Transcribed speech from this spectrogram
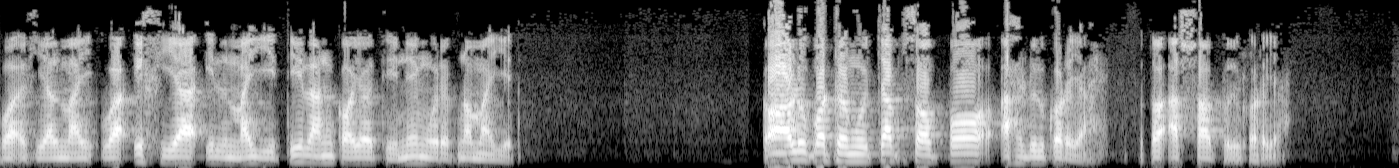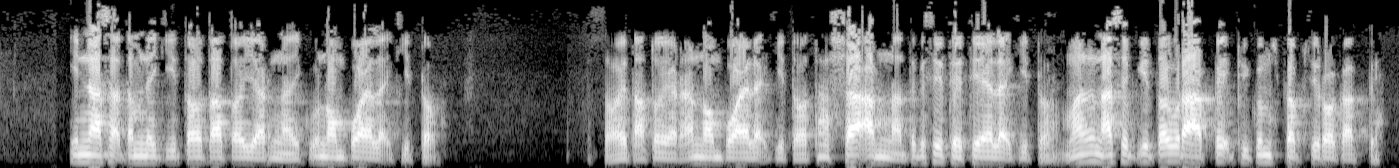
wa ihyal may wa ihya il mayyiti lan kaya dene nguripno mayit. Kalau pada ngucap sopo ahlul Korea atau ashabul Korea. Inna saat temen kita tato yarna iku nompo elek kita. Soalnya tato yarna nompo elek kita. Tasa amna tegesi dadi elek kita. Mana nasib kita ura apik bikum sebab sira kabeh.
